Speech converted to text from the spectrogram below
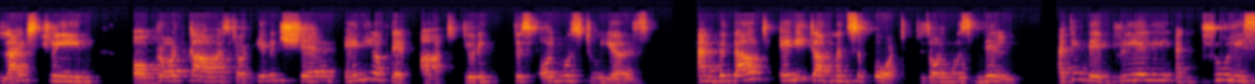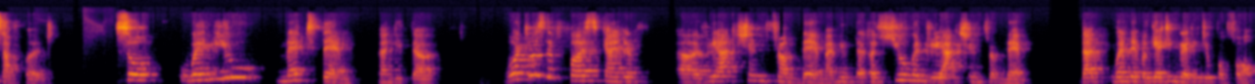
live stream or broadcast or even share any of their art during this almost two years. And without any government support, which is almost nil, I think they've really and truly suffered. So when you met them, Nandita, what was the first kind of uh, reaction from them? I mean, the, a human reaction from them that when they were getting ready to perform?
